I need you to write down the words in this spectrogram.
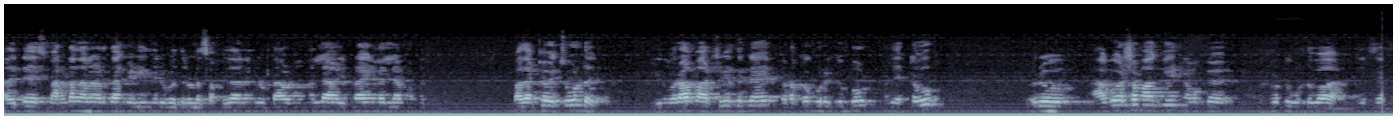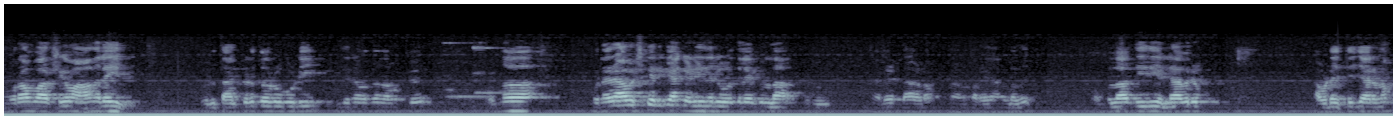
അതിന്റെ സ്മരണ നിലനിർത്താൻ കഴിയുന്ന രൂപത്തിലുള്ള സംവിധാനങ്ങൾ ഉണ്ടാവണം. എന്നുള്ള അഭിപ്രായങ്ങളെല്ലാം വന്നിട്ടുണ്ട്. അപ്പൊ അതൊക്കെ വെച്ചുകൊണ്ട് ഈ വാർഷികത്തിന്റെ തുടക്കം കുറിക്കുമ്പോൾ അത് ഏറ്റവും ഒരു ആഘോഷമാക്കി നമുക്ക് മുന്നോട്ട് കൊണ്ടുപോകാൻ നൂറാം വാർഷികം ആ നിലയിൽ ഒരു താല്പര്യത്തോടു കൂടി ഇതിനെ ഒന്ന് നമുക്ക് ഒന്ന് പുനരാവിഷ്കരിക്കാൻ കഴിയുന്ന രൂപത്തിലേക്കുള്ള ഒരു നില ഉണ്ടാകണം എന്നാണ് പറയാനുള്ളത്. ഒമ്പതാം തീയതി എല്ലാവരും അവിടെ എത്തിച്ചേരണം.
